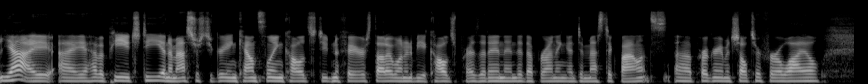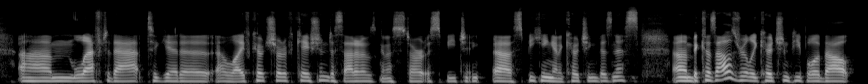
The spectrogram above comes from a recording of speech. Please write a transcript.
yeah, I, I, have a PhD and a master's degree in counseling, college student affairs. Thought I wanted to be a college president. Ended up running a domestic violence uh, program and shelter for a while. Um, left that to get a, a, life coach certification. Decided I was going to start a speaking, uh, speaking and a coaching business um, because I was really coaching people about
